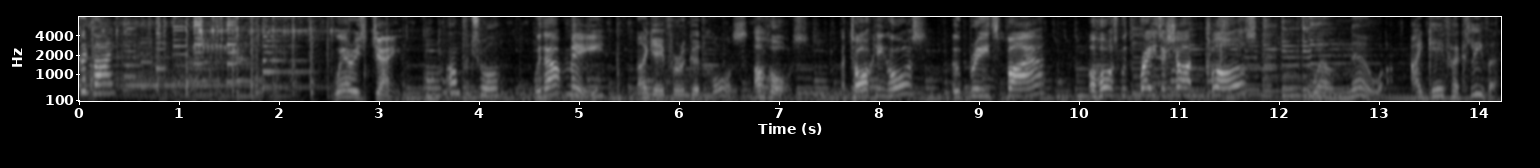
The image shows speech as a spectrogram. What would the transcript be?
Goodbye. Where is Jane? On patrol. Without me? I gave her a good horse. A horse? A talking horse? Who breathes fire? A horse with razor sharp claws? Well, no, I gave her Cleaver.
